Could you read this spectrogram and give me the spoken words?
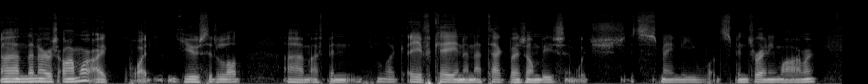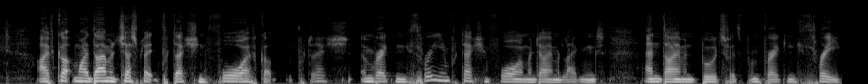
And then there's armor. I quite use it a lot. Um, I've been like AFK and then attacked by zombies, which is mainly what's been draining my armor. I've got my diamond chestplate protection 4, I've got protection unbreaking 3 and protection 4 on my diamond leggings, and diamond boots with unbreaking 3.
